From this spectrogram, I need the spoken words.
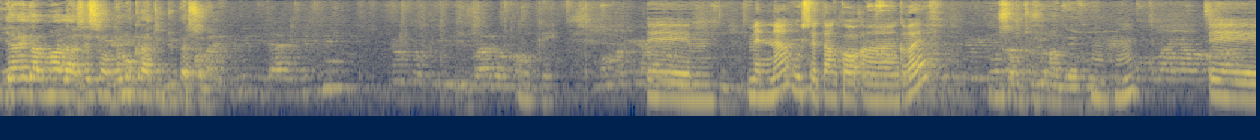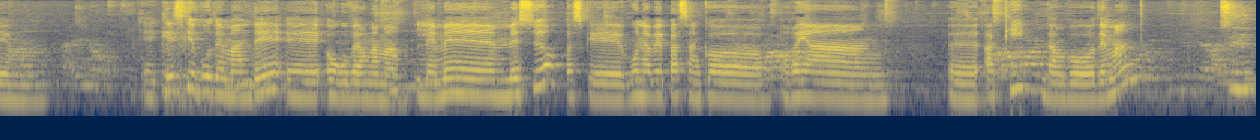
Il y a également la gestion démocratique du personnel. Ok. Et maintenant, vous êtes encore en grève? Nous sommes toujours en grève. oui. Et, et qu'est-ce que vous demandez euh, au gouvernement? Les mêmes mesures parce que vous n'avez pas encore rien euh, acquis dans vos demandes? Si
